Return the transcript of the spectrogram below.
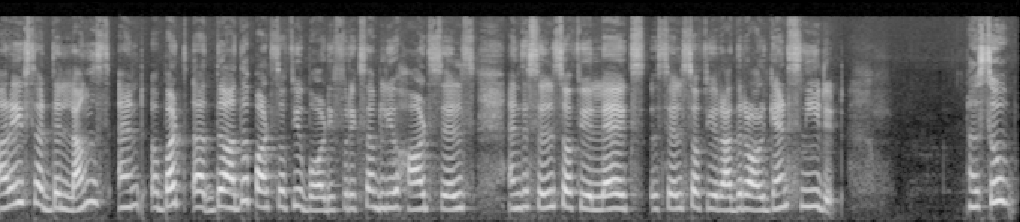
arrives at the lungs and uh, but uh, the other parts of your body for example your heart cells and the cells of your legs cells of your other organs need it. so,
